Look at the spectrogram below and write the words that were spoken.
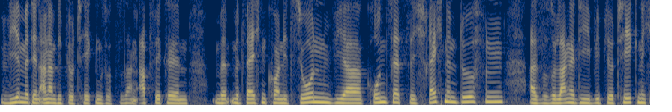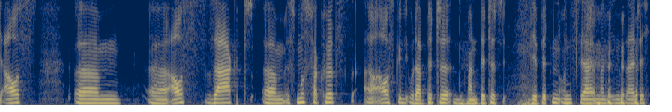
wir mit den anderen Bibliotheken sozusagen abwickeln, mit, mit welchen Konditionen wir grundsätzlich rechnen dürfen. Also solange die Bibliothek nicht aus ähm, äh, aussagt, ähm, es muss verkürzt äh, ausgeliefert oder bitte, man bittet, wir bitten uns ja immer gegenseitig,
